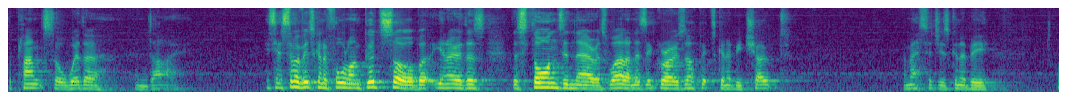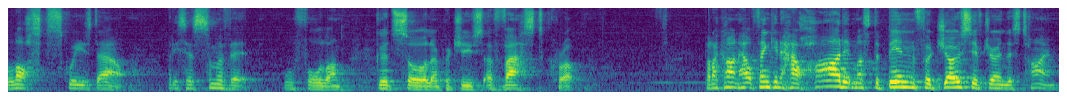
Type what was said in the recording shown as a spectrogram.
the plants will wither and die. He says some of it's going to fall on good soil, but you know, there's, there's thorns in there as well, and as it grows up, it's going to be choked. The message is going to be lost, squeezed out. But he says some of it will fall on good soil and produce a vast crop. But I can't help thinking how hard it must have been for Joseph during this time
